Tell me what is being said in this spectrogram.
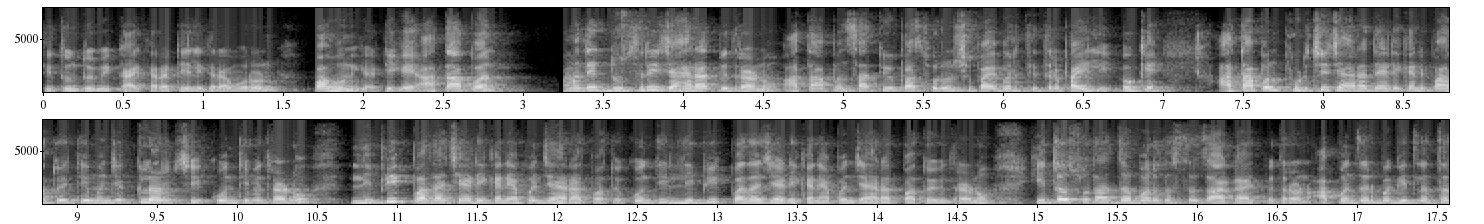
तिथून तुम्ही काय करा टेलिग्रामवरून पाहून घ्या. ठीक आहे? आता आपण मध्ये दुसरी जाहिरात मित्रांनो आता आपण सातवी पासवरून शिपाई भरती तर पाहिली ओके? आता आपण पुढची जाहिरात या ठिकाणी पाहतोय ती म्हणजे क्लर्कची कोणती मित्रांनो? लिपिक पदाची या ठिकाणी आपण जाहिरात पाहतोय. कोणती? लिपिक पदाची या ठिकाणी आपण जाहिरात पाहतोय मित्रांनो. इथं सुद्धा जबरदस्त जागा आहेत मित्रांनो. आपण जर बघितलं तर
